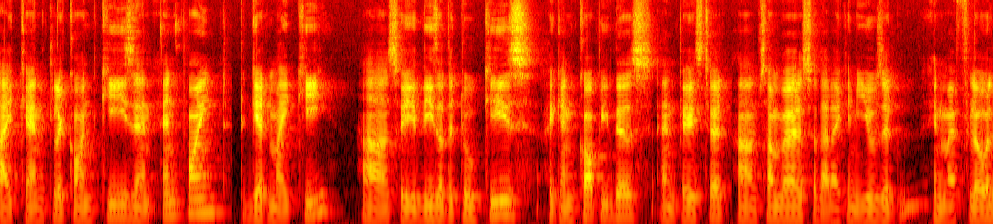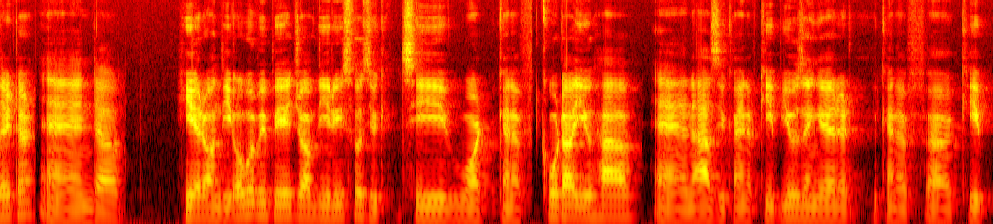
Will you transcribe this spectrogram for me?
I can click on keys and endpoint to get my key. Uh, so these are the two keys. I can copy this and paste it um, somewhere so that I can use it in my flow later. And uh, here on the overview page of the resource, you can see what kind of quota you have. And as you kind of keep using it, it kind of uh, keep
